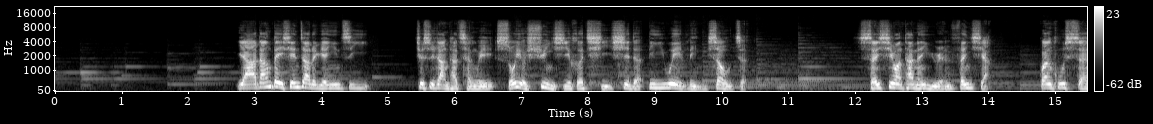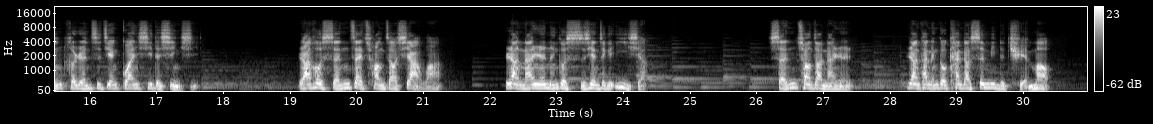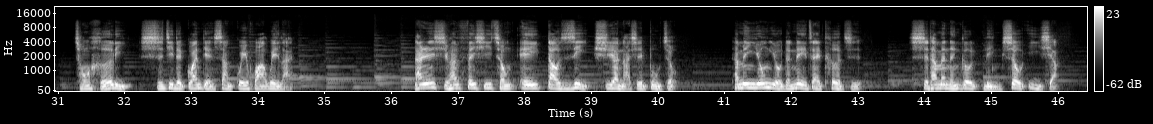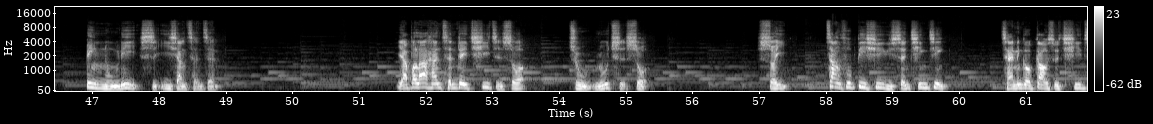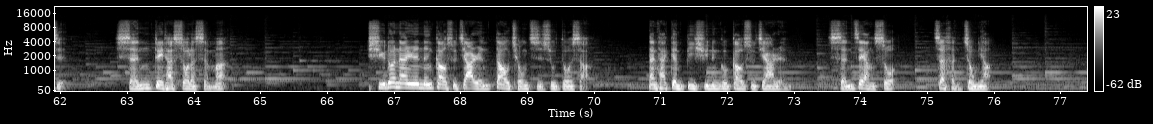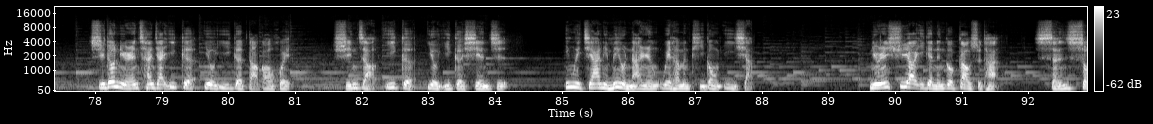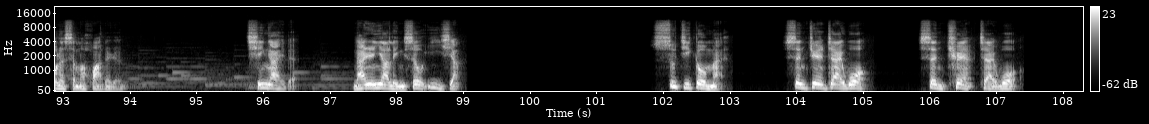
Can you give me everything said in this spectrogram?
亚当被先造的原因之一，就是让他成为所有讯息和启示的第一位领受者。神希望他能与人分享关乎神和人之间关系的信息。然后神再创造夏娃，让男人能够实现这个意向。神创造男人，让他能够看到生命的全貌。从合理、实际的观点上规划未来。男人喜欢分析从 A 到 Z 需要哪些步骤，他们拥有的内在特质，使他们能够领受意向，并努力使意向成真。亚伯拉罕曾对妻子说：“主如此说。”所以，丈夫必须与神亲近。才能够告诉妻子，神对他说了什么。许多男人能告诉家人道琼指数多少，但他更必须能够告诉家人，神这样说，这很重要。许多女人参加一个又一个祷告会，寻找一个又一个先知，因为家里没有男人为他们提供意向。女人需要一个能够告诉她神说了什么话的人。亲爱的，男人要领受意向，书籍购买，胜券在握，胜券在握。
